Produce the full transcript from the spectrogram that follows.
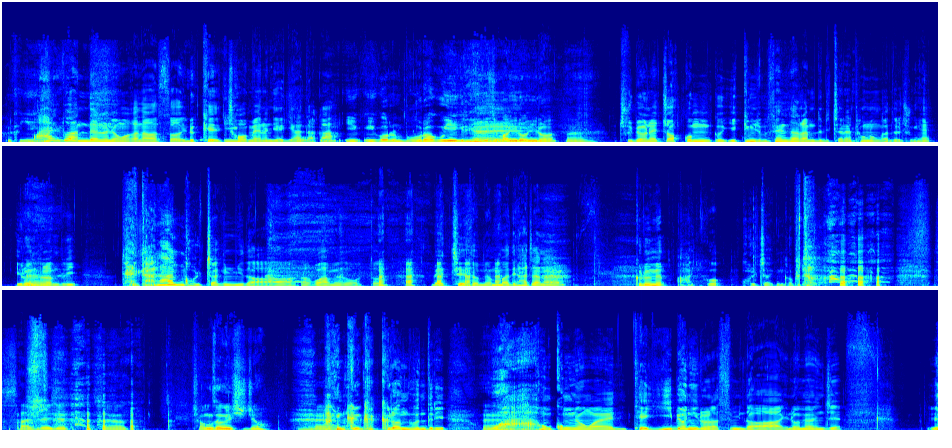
그러니까 이, 말도 안 되는 영화가 나왔어. 이렇게 이, 처음에는 얘기하다가 어, 이, 이거를 뭐라고 얘기를 해야 되지? 네. 막 이런 이런. 네. 주변에 조금 그 입김 좀 센 사람들 있잖아요. 평론가들 중에 이런 네. 사람들이 대단한 걸작입니다 라고 하면서 어떤 매체에서 몇 마디 하잖아요. 그러면 아 이거 걸작인가 보다. 사실은 이제 저 정성일 씨죠. 네. 아니, 그, 그, 그런 분들이 네. 와 홍콩 영화에 대이변이 일어났습니다. 이러면 이제 예,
